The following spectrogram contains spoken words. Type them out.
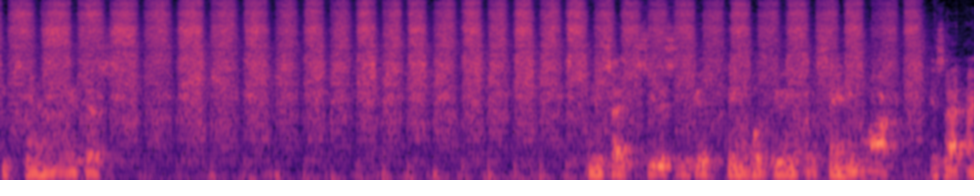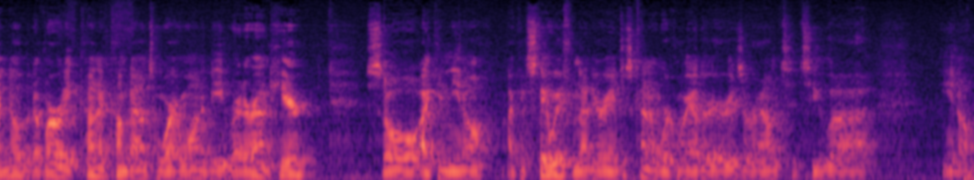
Keep sanding at this. And it's, I see this is a good thing about doing it with a sanding block is that I know that I've already kind of come down to where I want to be right around here. So I can, you know, I can stay away from that area and just kind of work my other areas around to, to uh, you know,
